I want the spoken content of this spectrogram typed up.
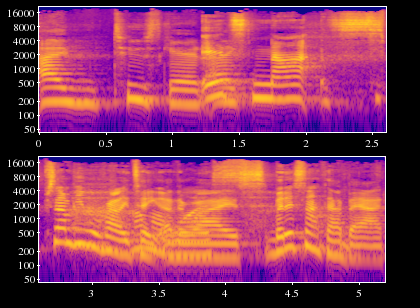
I'm too scared. it's I, not. Some people probably tell I'm you a wuss. otherwise, but it's not that bad.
